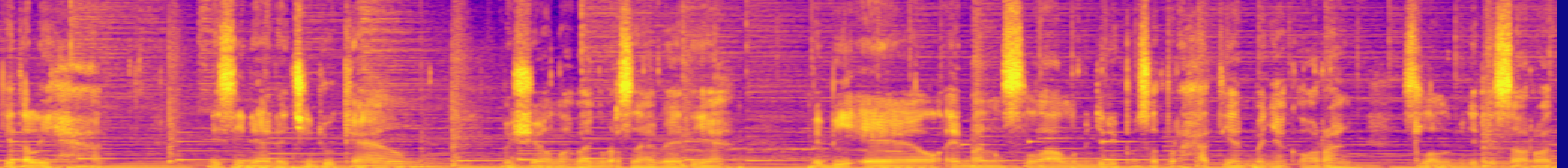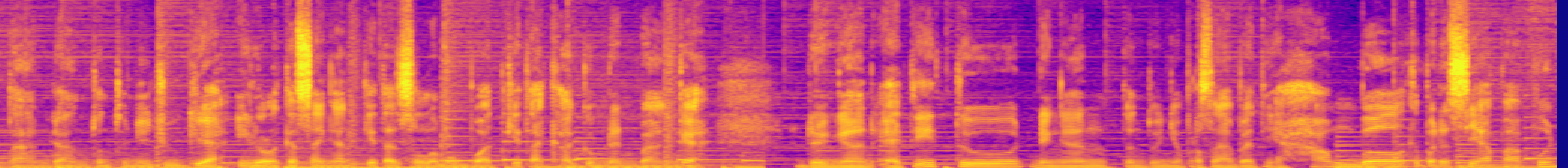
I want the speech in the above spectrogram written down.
kita lihat di sini ada cidukan, masya Allah bangga persahabat ya. BBL emang selalu menjadi pusat perhatian banyak orang, selalu menjadi sorotan, dan tentunya juga idola kesayangan kita selalu membuat kita kagum dan bangga dengan attitude, dengan tentunya persahabat ya humble kepada siapa pun.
